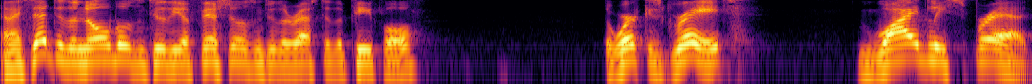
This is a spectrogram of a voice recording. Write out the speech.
And I said to the nobles and to the officials and to the rest of the people, the work is great, widely spread.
